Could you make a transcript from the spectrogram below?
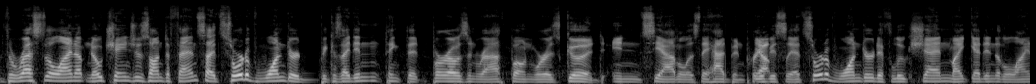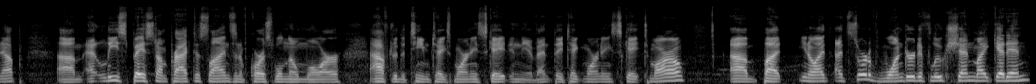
the rest of the lineup, no changes on defense. I'd sort of wondered because I didn't think that Burroughs and Rathbone were as good in Seattle as they had been previously. I'd sort of wondered if Luke Schenn might get into the lineup, um, at least based on practice lines. And of course, we'll know more after the team takes morning skate in the event they take morning skate tomorrow. Um, but you know, I'd, I'd sort of wondered if Luke Schenn might get in.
